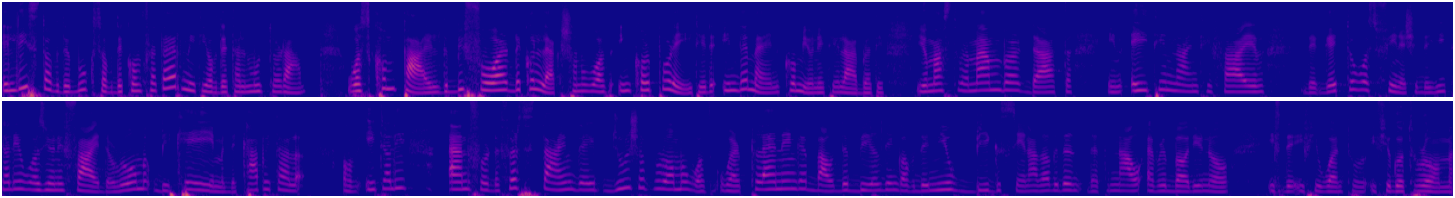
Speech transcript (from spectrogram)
a list of the books of the Confraternity of the Talmud Torah was compiled before the collection was incorporated in the main community library. You must remember that in 1895 the ghetto was finished, the Italy was unified, Rome became the capital of Italy, and for the first time, the Jewish of Rome was were planning about the building of the new big synagogue that, now everybody know if if you went to if you go to Rome.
